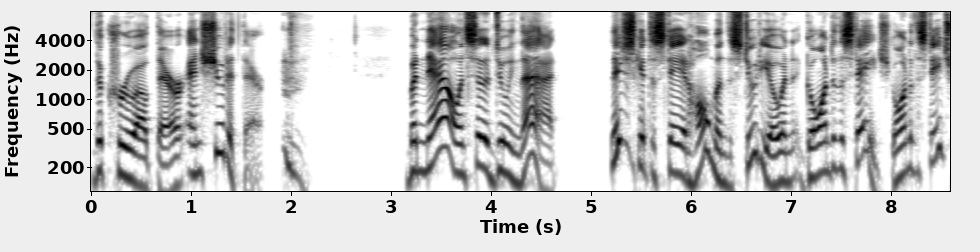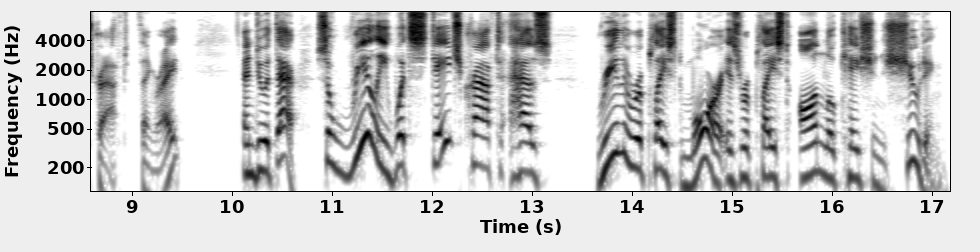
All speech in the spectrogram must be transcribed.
the crew out there and shoot it there. but now, instead of doing that, they just get to stay at home in the studio and go onto the stage, go onto the stagecraft thing, right? And do it there. So, really, what stagecraft has really replaced more is replaced on location shooting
